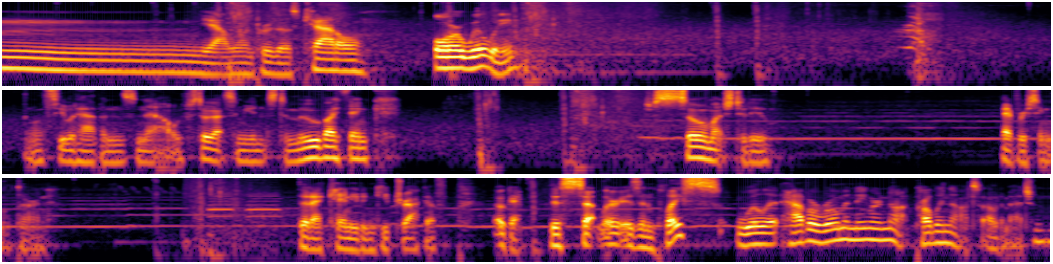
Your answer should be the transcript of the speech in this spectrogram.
Hmm, yeah, we'll improve those cattle. Or will we? Let's see what happens now. We've still got some units to move, I think. Just so much to do. Every single turn. That I can't even keep track of. Okay, this settler is in place. Will it have a Roman name or not? Probably not, I would imagine.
